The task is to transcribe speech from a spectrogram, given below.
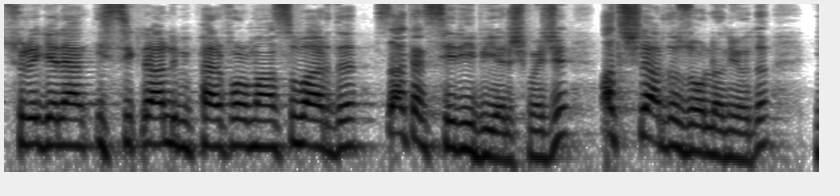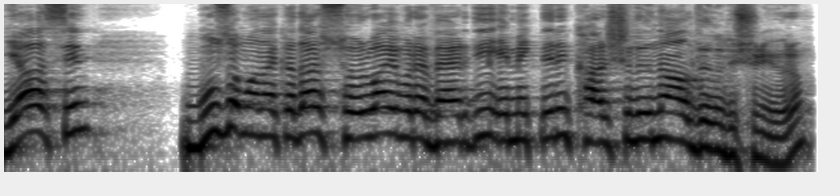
süre gelen istikrarlı bir performansı vardı. Zaten seri bir yarışmacı. Atışlarda zorlanıyordu. Yasin bu zamana kadar Survivor'a verdiği emeklerin karşılığını aldığını düşünüyorum.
